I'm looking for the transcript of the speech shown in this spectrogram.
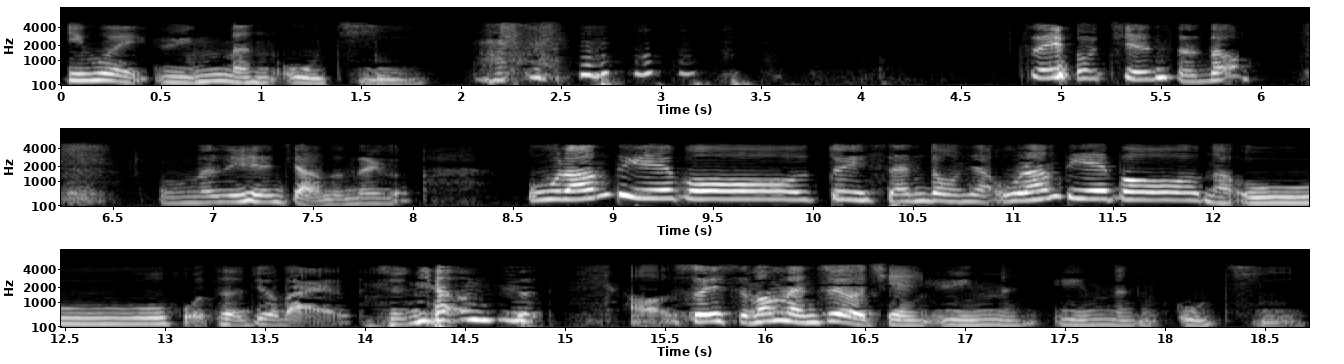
因为云门舞集，这又牵扯到我们那天讲的那个五郎爹波，对，山洞这样五郎爹波，那呜、哦、火车就来了，就这样子。好，所以什么门最有钱？云门，云门五级，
